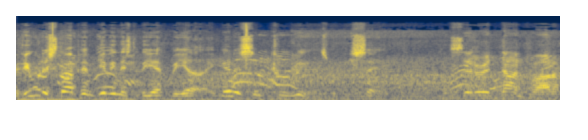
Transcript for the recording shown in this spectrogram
If you were to stop him giving this to the FBI, innocent careers would be saved. Consider it done, Father.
